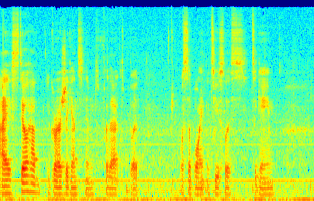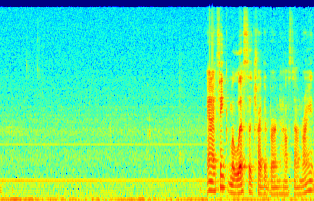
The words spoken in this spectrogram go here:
I still have a grudge against him for that. But what's the point? It's useless. It's a game. And I think Melissa tried to burn the house down, right?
